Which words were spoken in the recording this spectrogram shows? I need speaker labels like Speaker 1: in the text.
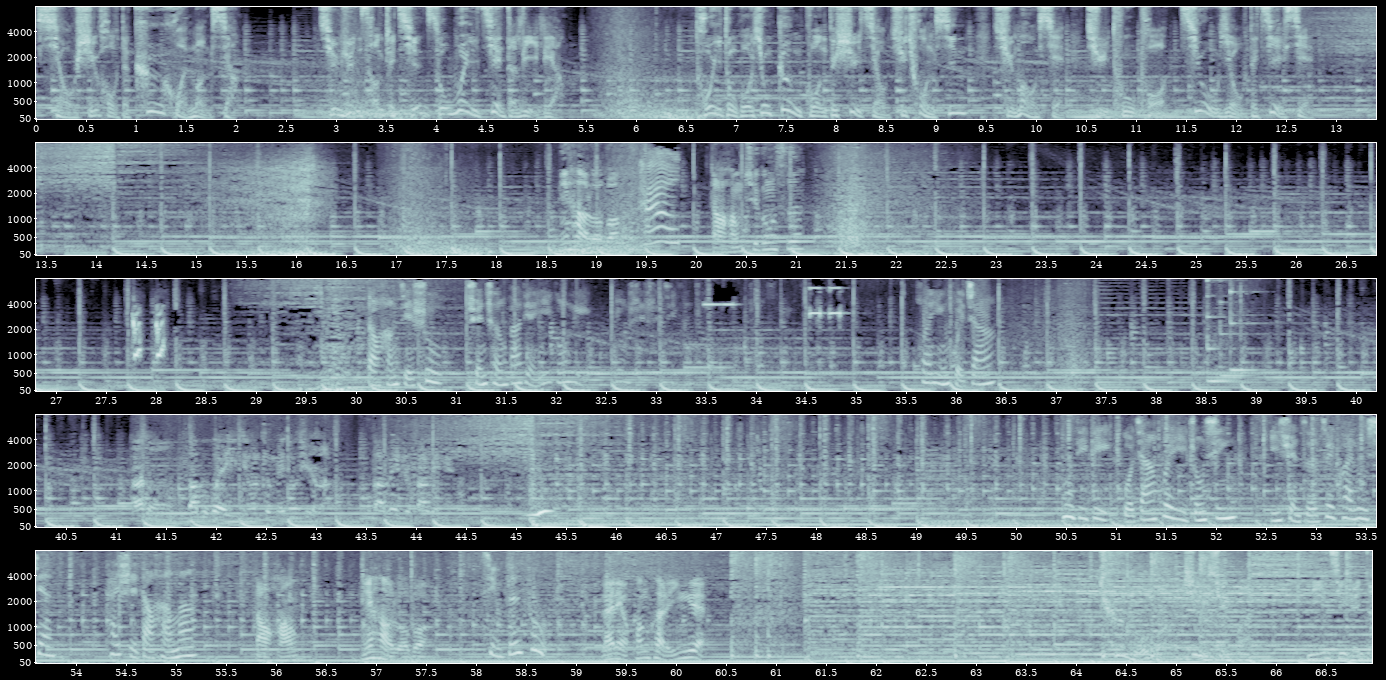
Speaker 1: 小时候的科幻梦想，却蕴藏着前所未见的力量，推动我用更广的视角去创新、去冒险、去突破旧有的界限。
Speaker 2: 你好，萝卜。
Speaker 3: 嗨。
Speaker 2: 导航去公司。
Speaker 3: 导航结束，全程八点一公里，用时十七分钟。欢迎回家。
Speaker 4: 马总，发布会已经准备就绪了，我把位置发给你。
Speaker 3: 目的地国家会议中心，已选择最快路线，开始导航吗？
Speaker 2: 导航。你好，萝卜。
Speaker 3: 请吩咐。
Speaker 2: 来点欢快的音乐。车模网智炫版年轻人的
